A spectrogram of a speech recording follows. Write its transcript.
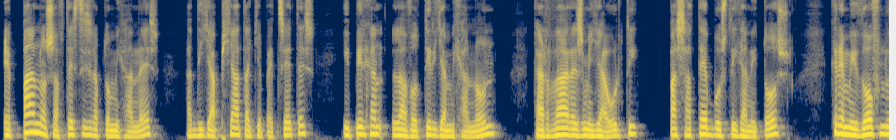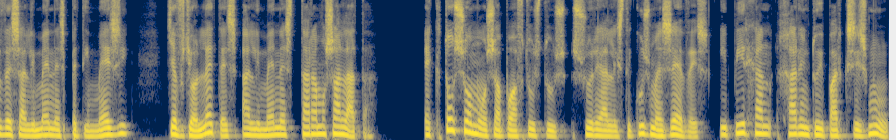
Επάνω σε αυτές τις ραπτομηχανές, αντί για πιάτα και πετσέτες, υπήρχαν λαδοτήρια μηχανών, καρδάρες με γιαούρτι, πασατέμπος τηγανιτός, κρεμιδόφλουδες αλιμένες πετιμέζι και βιολέτες αλιμένες ταραμοσαλάτα. Εκτός όμως από αυτούς τους σουρεαλιστικούς μεζέδες, υπήρχαν χάρη του υπαρξισμού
